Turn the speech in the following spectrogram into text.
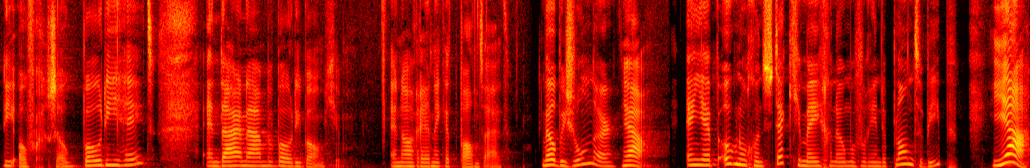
die overigens ook Bodie heet. En daarna mijn bodieboompje. En dan ren ik het pand uit. Wel bijzonder. Ja. En je hebt ook nog een stekje meegenomen voor in de plantenbiep. Ja.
